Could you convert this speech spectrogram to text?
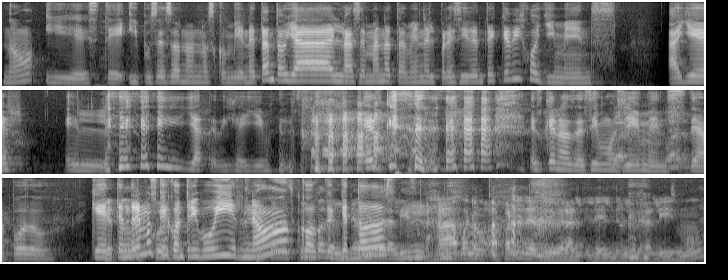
¿No? Y este, y pues eso no nos conviene tanto. Ya en la semana también el presidente, ¿qué dijo Jimens? Ayer, el ya te dije Jimens. es, que, es que nos decimos ¿Cuál? Jimens de apodo. Que, tendremos que contribuir, todo ¿no? es culpa Co- del que todos. Ajá, bueno, aparte del, neoliberal- del neoliberalismo,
